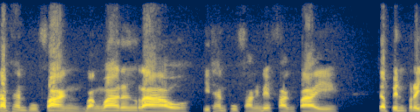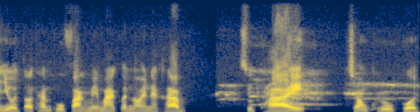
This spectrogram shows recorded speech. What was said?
ครับท่านผู้ฟังหวังว่าเรื่องราวที่ท่านผู้ฟังได้ฟังไป จะเป็นประโยชน์ต่อท่านผู้ฟังไม่มากก็น้อยนะครับ สุดท้ายช่องครูกฎ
